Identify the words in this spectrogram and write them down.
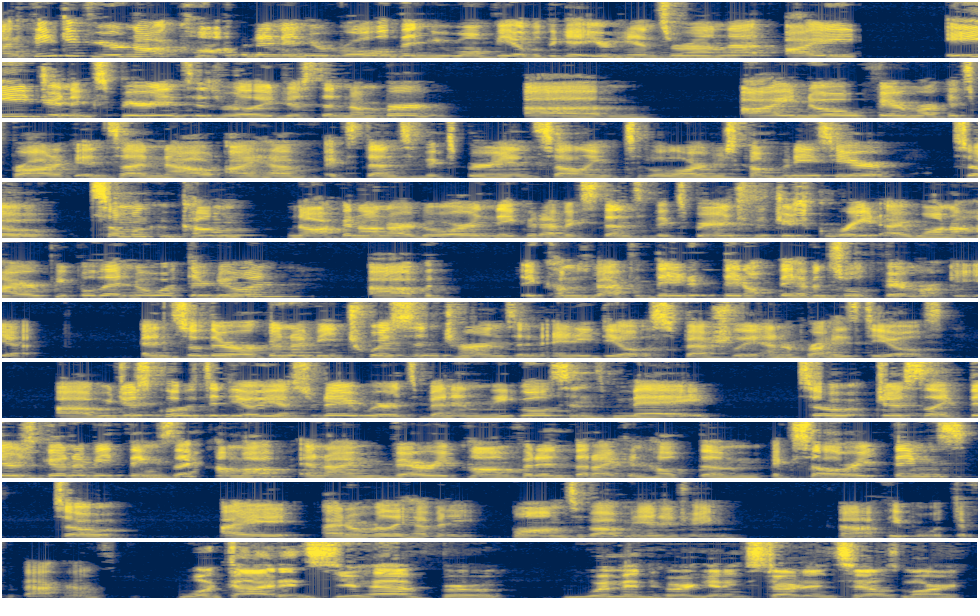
I think if you're not confident in your role, then you won't be able to get your hands around that. I age and experience is really just a number. Um, I know Fairmarkit's product inside and out. I have extensive experience selling to the largest companies here. So someone could come knocking on our door and they could have extensive experience, which is great. I want to hire people that know what they're doing. Uh, but it comes back to they they don't they haven't sold Fairmarkit yet, and so there are going to be twists and turns in any deal, especially enterprise deals. Uh, we just closed a deal yesterday where it's been in legal since May. So just like there's going to be things that come up, and I'm very confident that I can help them accelerate things. So I I don't really have any qualms about managing uh, people with different backgrounds. What guidance do you have for women who are getting started in sales, Mari?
